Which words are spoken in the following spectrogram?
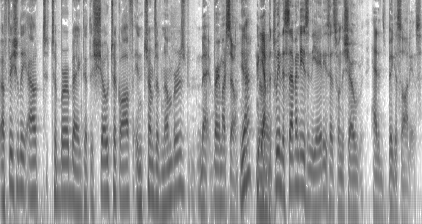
officially out to Burbank, that the show took off in terms of numbers? Very much so. Yeah? Yeah, between the 70s and the 80s, that's when the show had its biggest audience.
